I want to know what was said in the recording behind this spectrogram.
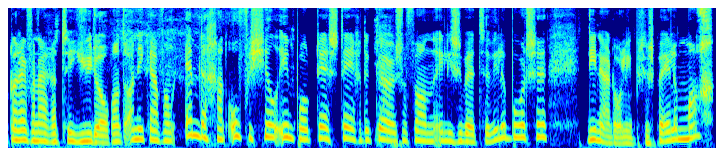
nog even naar het judo. Want Annika van Emden gaat officieel in protest tegen de keuze van Elisabeth Willeboortse... die naar de Olympische Spelen mag.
